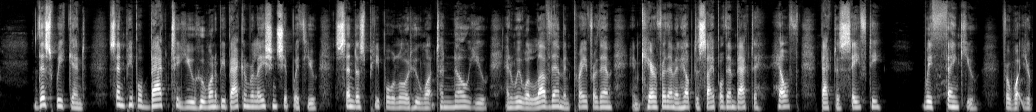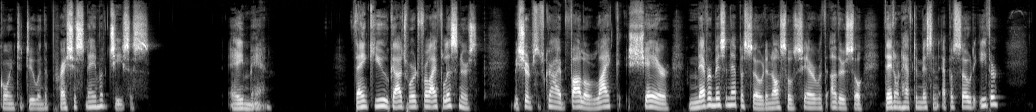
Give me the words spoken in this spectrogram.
this weekend Send people back to you who want to be back in relationship with you. Send us people, Lord, who want to know you, and we will love them and pray for them and care for them and help disciple them back to health, back to safety. We thank you for what you're going to do in the precious name of Jesus. Amen. Thank you, God's Word for Life listeners. Be sure to subscribe, follow, like, share. Never miss an episode, and also share with others so they don't have to miss an episode either.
